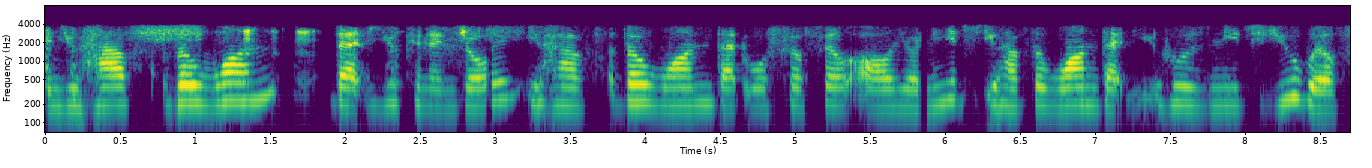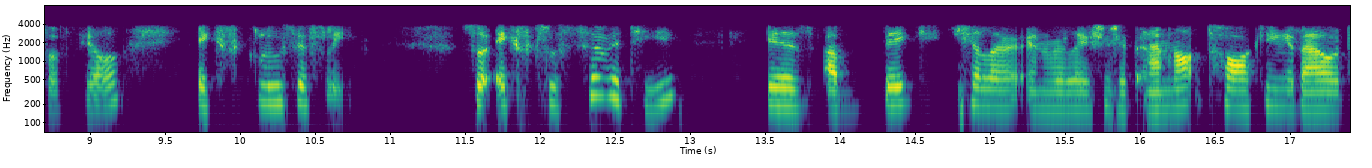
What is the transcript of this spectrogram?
and you have the one that you can enjoy. You have the one that will fulfill all your needs. You have the one that you, whose needs you will fulfill exclusively. So exclusivity is a big killer in relationship, and I'm not talking about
